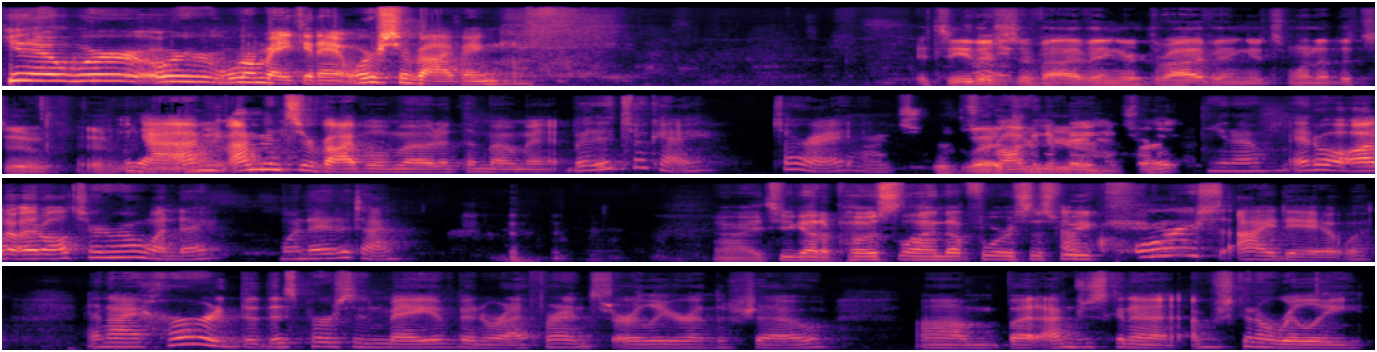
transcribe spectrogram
You know, we're we're we're making it. We're surviving. It's either Right. surviving or thriving. It's one of the two. Every- Yeah, I'm I'm in survival mode at the moment, but it's okay. It's all right. We're glad Survive in you're here. advance, right? You know, it'll it'll, it'll all turn around one day, one day at a time. All right, so you got a post lined up for us this week. Of course I do. And I heard that this person may have been referenced earlier in the show. Um, but I'm just gonna I'm just gonna really,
